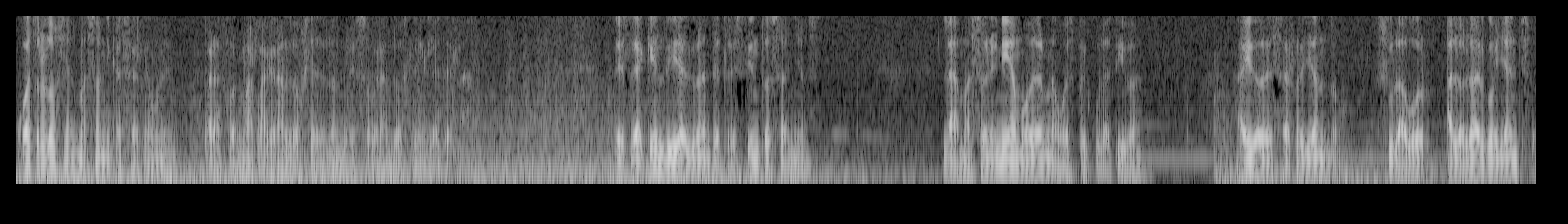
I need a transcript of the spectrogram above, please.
cuatro logias masónicas se reúnen para formar la Gran Logia de Londres o Gran Logia de Inglaterra. Desde aquel día, durante 300 años, la masonería moderna o especulativa ha ido desarrollando su labor a lo largo y ancho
